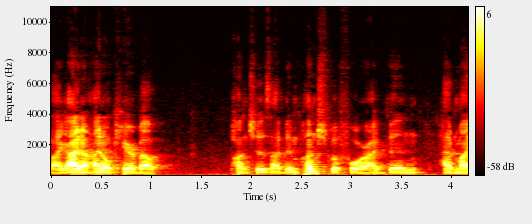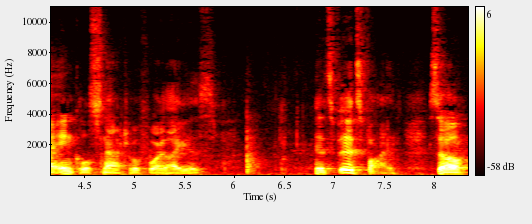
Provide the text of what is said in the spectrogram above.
like I don't I don't care about punches. I've been punched before. I've been had my ankle snapped before. Like it's it's it's fine. So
